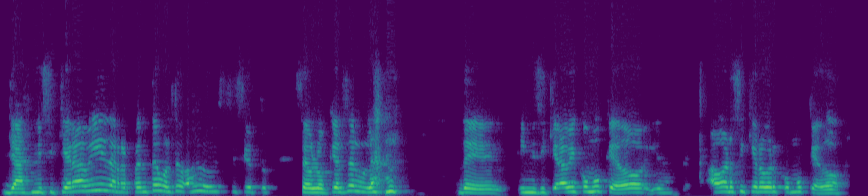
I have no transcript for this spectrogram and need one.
Ya, ni siquiera vi, de repente volteo, ah, sí es cierto, se bloqueó el celular de, y ni siquiera vi cómo quedó, y ahora sí quiero ver cómo quedó.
